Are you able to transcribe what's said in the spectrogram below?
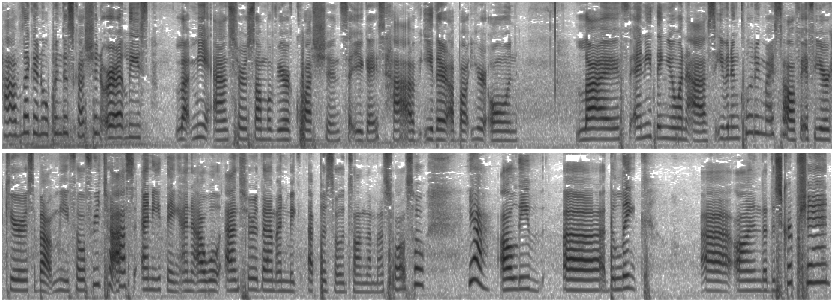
have like an open discussion or at least let me answer some of your questions that you guys have, either about your own life, anything you want to ask, even including myself. If you're curious about me, feel free to ask anything and I will answer them and make episodes on them as well. So, yeah, I'll leave uh, the link uh, on the description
